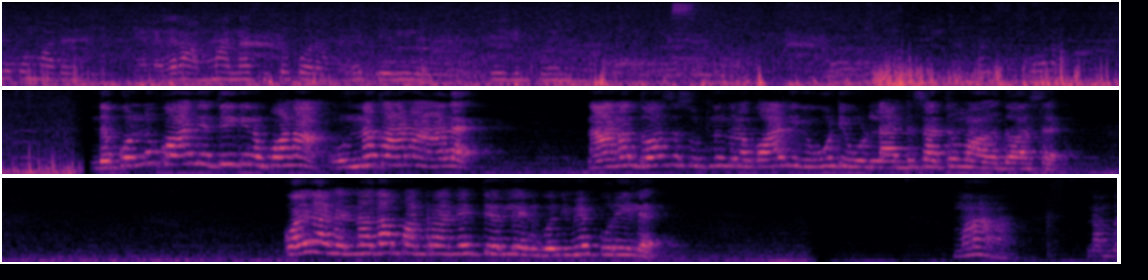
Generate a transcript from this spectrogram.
இருக்க மாட்டேன் என்ன வேற அம்மா என்ன திட்ட போறாங்கன்னு தெரியல. தூக்கிட்டு போயிடணும் இந்த பொண்ணு குழந்தைய தூக்கின்னு போனா உன்ன காண ஆள. நானும் தோசை சுட்டுனுங்கிறேன் குழந்தைக்கு ஊட்டி விடலான்ட்டு சத்து மாவு தோசை. கோயிலாண்ட என்னதான் பண்றானே தெரியல எனக்கு ஒண்ணுமே புரியல. அம்மா நம்ம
